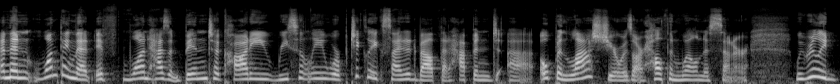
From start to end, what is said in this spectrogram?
And then one thing that if one hasn't been to Cottey recently, we're particularly excited about that happened uh, open last year was our Health and Wellness Center. We really,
